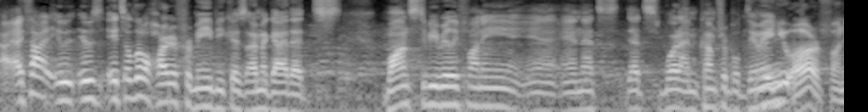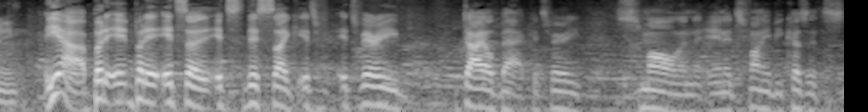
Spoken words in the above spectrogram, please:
I I thought it was, it was it's a little harder for me because I'm a guy that wants to be really funny, and, and that's that's what I'm comfortable I doing. mean, you are funny. yeah, but it but it, it's a it's this like it's it's very dialed back. It's very small, and and it's funny because it's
